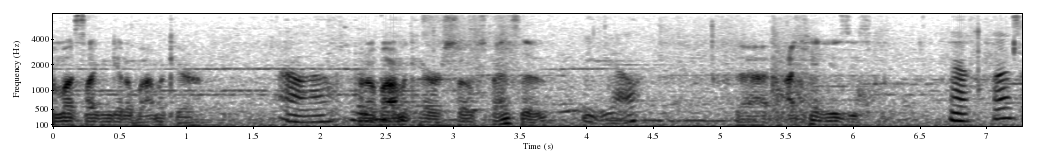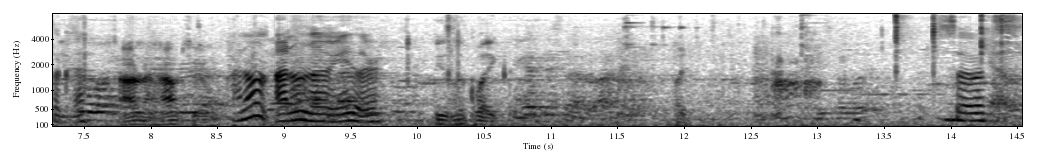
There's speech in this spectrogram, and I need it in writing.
Unless I can get Obamacare. I don't know. But Obamacare is so expensive Yeah. that I can't use these. Yeah, that's okay. I don't know how to. I don't I don't know either. These look like like So it's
